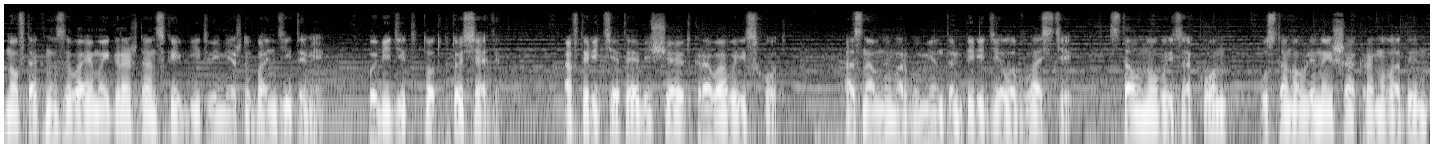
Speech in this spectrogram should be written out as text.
Но в так называемой гражданской битве между бандитами победит тот, кто сядет. Авторитеты обещают кровавый исход. Основным аргументом передела власти стал новый закон, установленный Шакра молодым,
